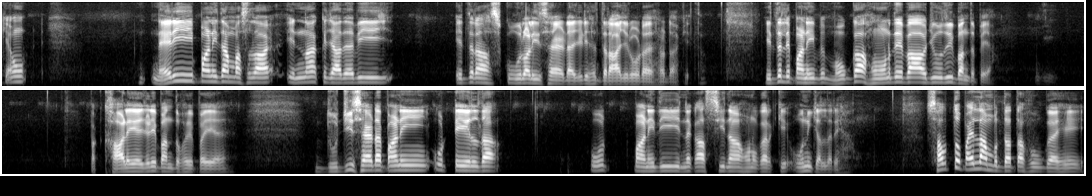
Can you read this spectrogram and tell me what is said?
ਕਿਉਂ? ਨਹਿਰੀ ਪਾਣੀ ਦਾ ਮਸਲਾ ਇੰਨਾ ਕੁ ਜ਼ਿਆਦਾ ਵੀ ਇਧਰ ਆ ਸਕੂਲ ਵਾਲੀ ਸਾਈਡ ਆ ਜਿਹੜੀ ਦਰਾਜ ਰੋਡ ਆ ਸਾਡਾ ਖੇਤ। ਇਧਰਲੇ ਪਾਣੀ ਮੋਗਾ ਹੋਣ ਦੇ ਬਾਵਜੂਦ ਵੀ ਬੰਦ ਪਿਆ। ਪਖਾਲੇ ਆ ਜਿਹੜੇ ਬੰਦ ਹੋਏ ਪਏ ਆ। ਦੂਜੀ ਸਾਈਡ ਆ ਪਾਣੀ ਉਹ ਟੇਲ ਦਾ ਉਹ ਪਾਣੀ ਦੀ ਨਿਕਾਸੀ ਨਾ ਹੋਣ ਕਰਕੇ ਉਹ ਨਹੀਂ ਚੱਲ ਰਿਹਾ। ਸਭ ਤੋਂ ਪਹਿਲਾ ਮੁੱਦਾ ਤਾਂ ਹੋਊਗਾ ਇਹ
